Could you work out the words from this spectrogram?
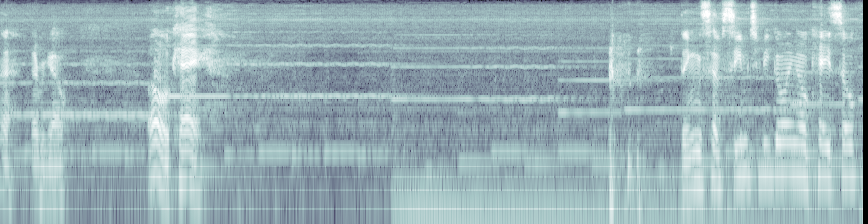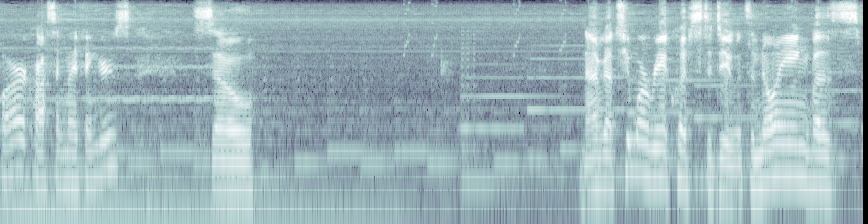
Eh, there we go. Oh, okay. Things have seemed to be going okay so far, crossing my fingers. So... Now I've got two more re-equips to do. It's annoying, but it's...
